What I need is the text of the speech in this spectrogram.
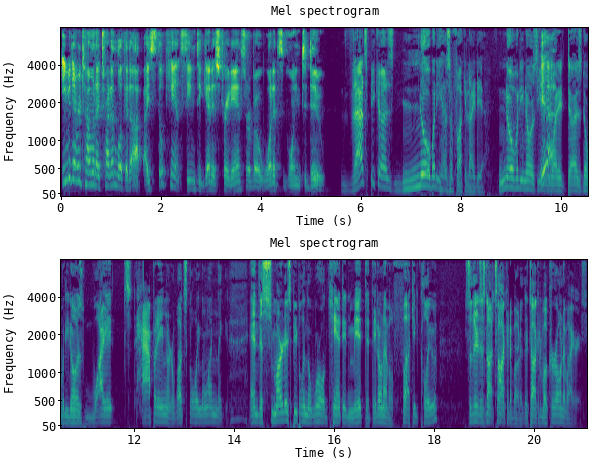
Even every time when I try to look it up, I still can't seem to get a straight answer about what it's going to do. That's because nobody has a fucking idea. Nobody knows even Yeah. what it does. Nobody knows why it's happening or what's going on. Like, and the smartest people in the world can't admit that they don't have a fucking clue. So they're just not talking about it. They're talking about coronavirus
